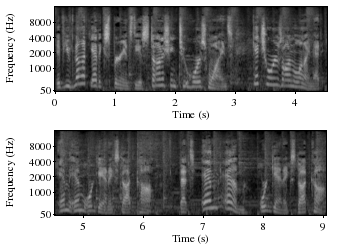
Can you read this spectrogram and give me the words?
If you've not yet experienced the astonishing Two Horse wines, get yours online at mmorganics.com. That's mmorganics.com.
